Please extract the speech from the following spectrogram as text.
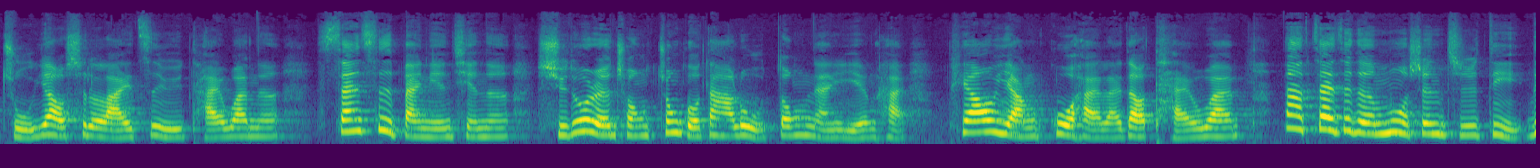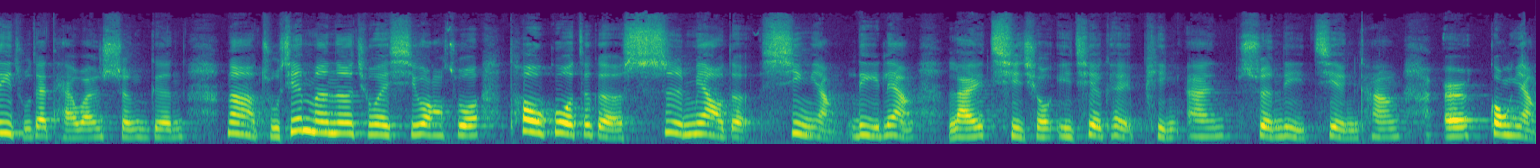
主要是来自于台湾呢，三四百年前呢，许多人从中国大陆东南沿海。漂洋过海来到台湾，那在这个陌生之地立足在台湾生根，那祖先们呢就会希望说，透过这个寺庙的信仰力量来祈求一切可以平安顺利健康，而供养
